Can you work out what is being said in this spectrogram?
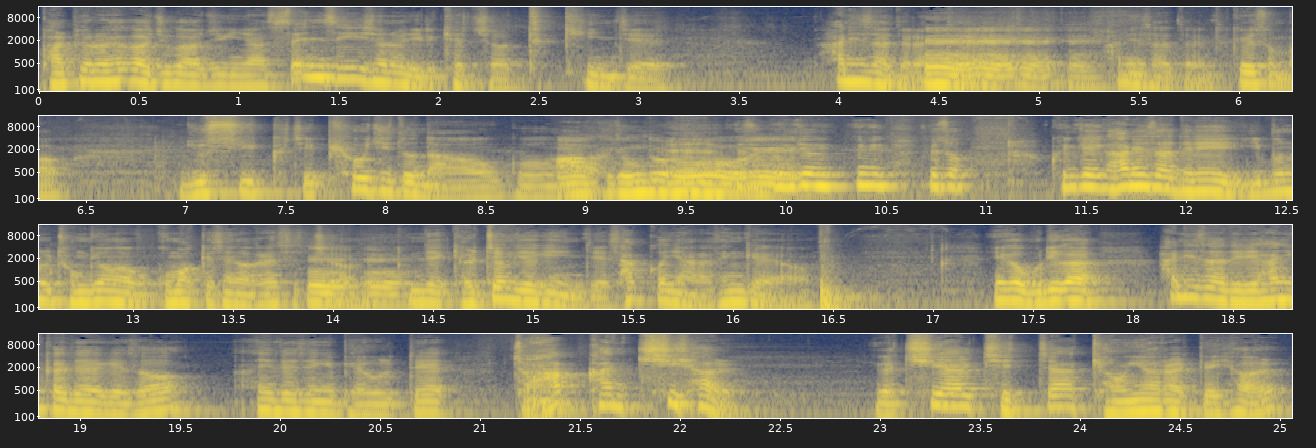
발표를 해가지고 아주 그냥 센세이션을 일으켰죠 특히 이제 한의사들한테 예, 예, 예, 예. 한의사들한테 그래서 막 뉴스위크지 표지도 나오고 아, 그 정도로? 예, 그래서 예. 굉장히 굉장히- 그래서 굉장히 한의사들이 이분을 존경하고 고맙게 생각을 했었죠. 예, 예. 근데 결정적인 이제 사건이 하나 생겨요. 그러니까 우리가 한의사들이 한의과 대학에서 한의대생이 배울 때 정확한 취혈, 그러니까 취할 치자 경혈할 때 혈,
